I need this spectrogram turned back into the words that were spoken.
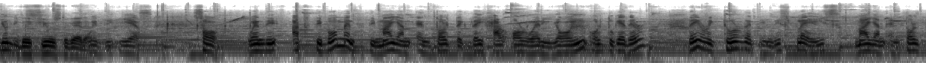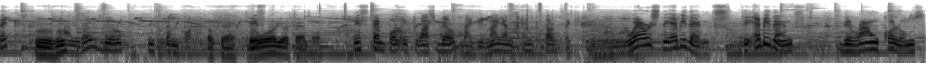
units They fuse together. with the yes. So when the at the moment the Mayan and Toltec they are already joined all together, they returned in this place, Mayan and Toltec, hmm and they built this temple. Okay. The This- warrior temple. This temple it was built by the Mayan and Toltec. Where's the evidence? The evidence, the round columns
